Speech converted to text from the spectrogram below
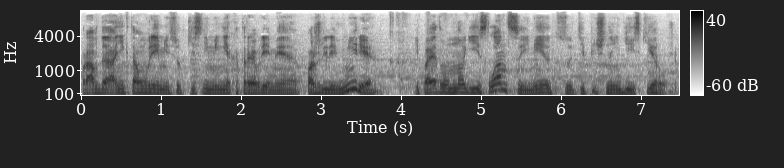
Правда, они к тому времени все-таки с ними некоторое время пожили в мире, и поэтому многие исландцы имеют типичные индейские рожи.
